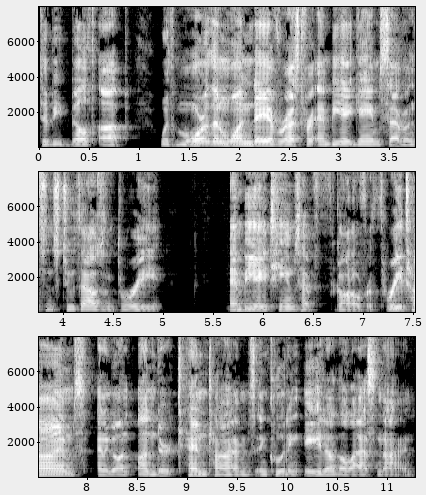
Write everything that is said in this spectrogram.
to be built up with more than one day of rest for NBA Game 7 since 2003. NBA teams have gone over three times and gone under 10 times, including eight out of the last nine.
